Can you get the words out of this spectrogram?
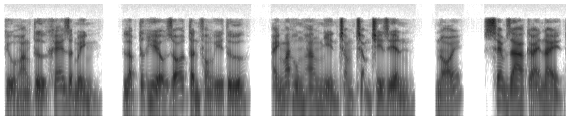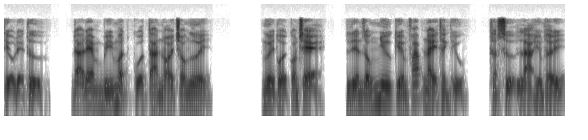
Cựu hoàng tử khẽ giật mình, lập tức hiểu rõ Tần Phong ý tứ, ánh mắt hung hăng nhìn chằm chằm chỉ riêng, nói, xem ra cái này tiểu đệ tử, đã đem bí mật của ta nói cho ngươi. Ngươi tuổi còn trẻ, liền giống như kiếm pháp này thành tựu, thật sự là hiếm thấy.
